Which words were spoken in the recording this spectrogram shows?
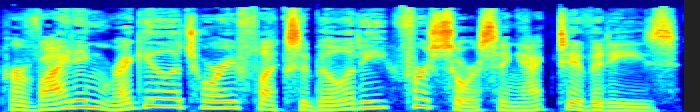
Providing regulatory flexibility for sourcing activities.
